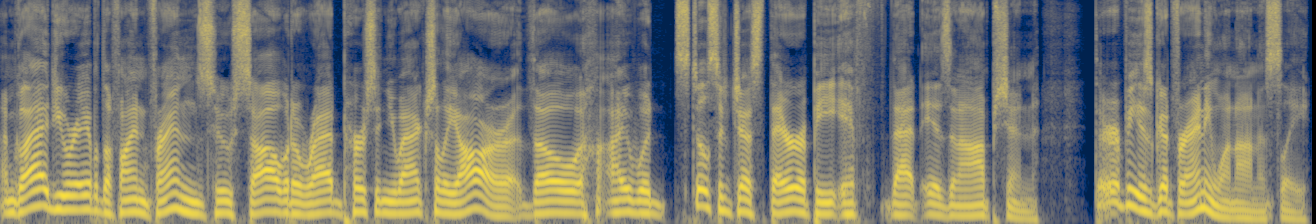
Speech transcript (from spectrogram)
I'm glad you were able to find friends who saw what a rad person you actually are, though I would still suggest therapy if that is an option. Therapy is good for anyone, honestly.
